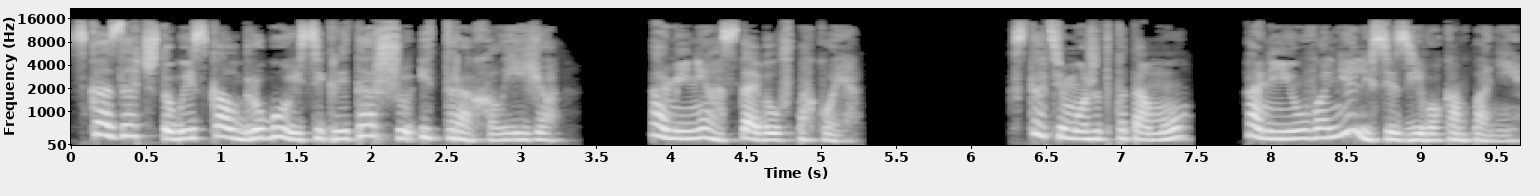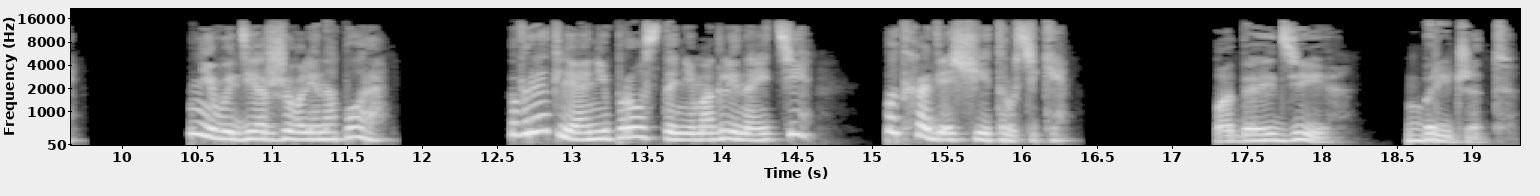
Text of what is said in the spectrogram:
сказать, чтобы искал другую секретаршу и трахал ее, а меня оставил в покое. Кстати, может, потому они и увольнялись из его компании. Не выдерживали напора. Вряд ли они просто не могли найти подходящие трусики. «Подойди, Бриджит».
